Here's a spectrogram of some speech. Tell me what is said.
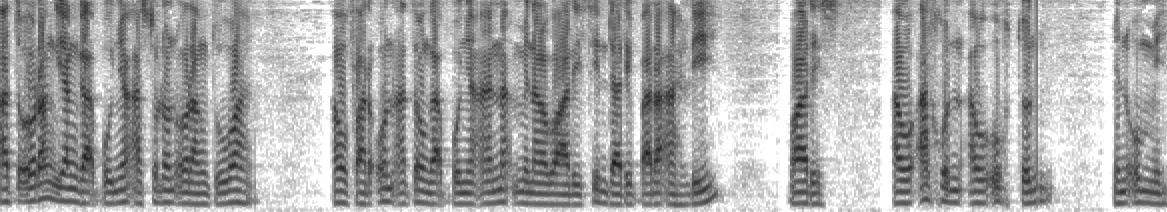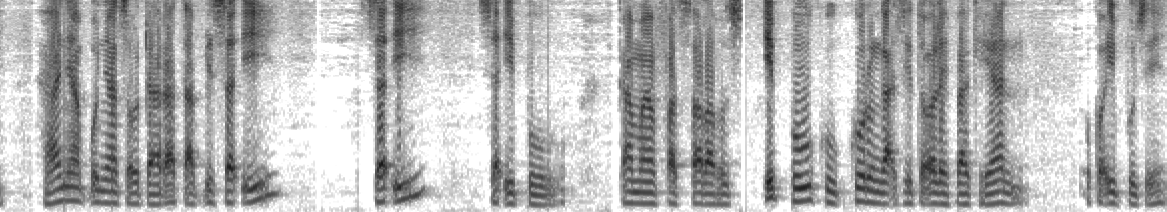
atau orang yang nggak punya aslun orang tua. Au farun atau nggak punya anak minal warisin dari para ahli waris. Au akhun au ukhtun min ummi. Hanya punya saudara tapi sei sei seibu. Kama fassarahus ibu gugur nggak situ oleh bagian. Kok ibu sih?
